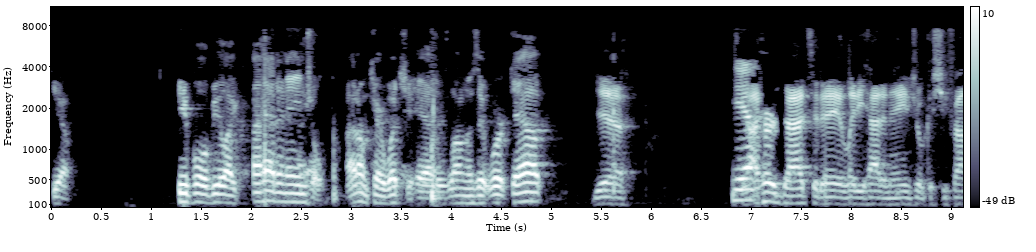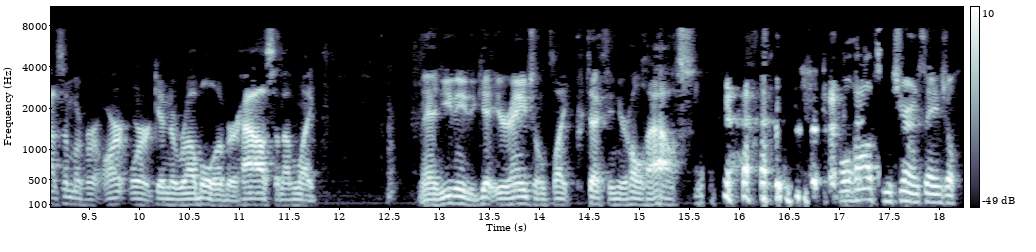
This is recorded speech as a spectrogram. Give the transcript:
Yeah. People will be like, I had an angel. I don't care what you had as long as it worked out. Yeah. Yeah. I heard that today. A lady had an angel because she found some of her artwork in the rubble of her house. And I'm like, man, you need to get your angel. Like protecting your whole house. Whole house insurance angel.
